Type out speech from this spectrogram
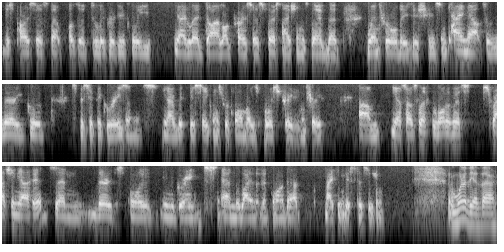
this process that was a deliberatively you know, led dialogue process, First Nations led, that went through all these issues and came out to very good specific reasons, you know, with this sequence reform was voice treating through. Um, so it's left a lot of us scratching our heads and very disappointed in the Greens and the way that they've gone about making this decision. And one of the other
